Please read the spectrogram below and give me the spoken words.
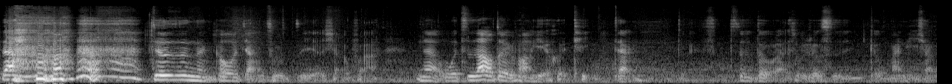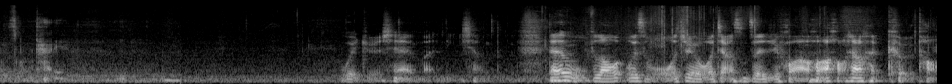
然后就是能够讲出自己的想法，那我知道对方也会听，这样对，这对我来说就是一个蛮理想的状态。我也觉得现在蛮理想的，但是我不知道为什么，我觉得我讲出这句话的话好像很客套。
